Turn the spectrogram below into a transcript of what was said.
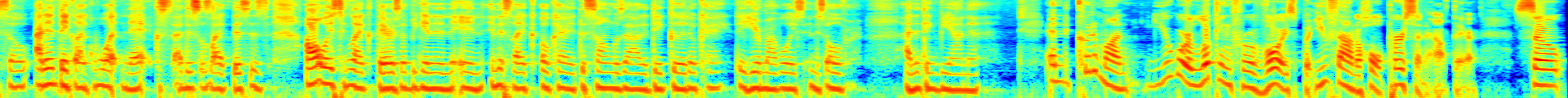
So I didn't think like, what next? I just was like, this is. I always think like there's a beginning and an end, and it's like, okay, the song was out, it did good, okay, they hear my voice, and it's over. I didn't think beyond that. And Kutiman, you were looking for a voice, but you found a whole person out there. So,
